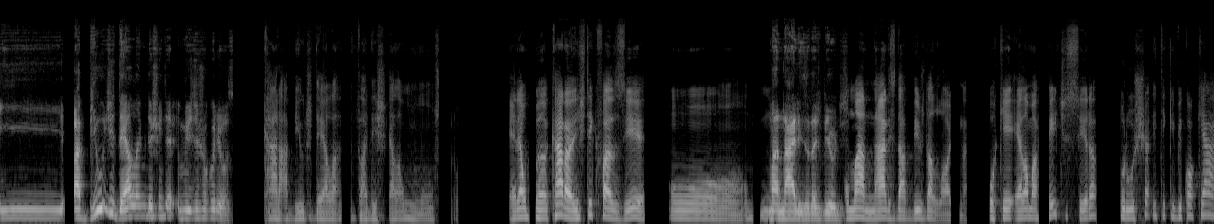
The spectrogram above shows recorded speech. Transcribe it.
E a build dela me deixou, inter- me deixou curioso. Cara, a build dela vai deixar ela um monstro. Ela é um. Cara, a gente tem que fazer um, Uma análise das builds. uma análise da build da Lodna. Porque ela é uma feiticeira bruxa e tem que ver qual que é a,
